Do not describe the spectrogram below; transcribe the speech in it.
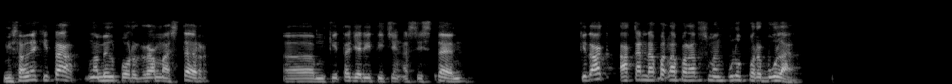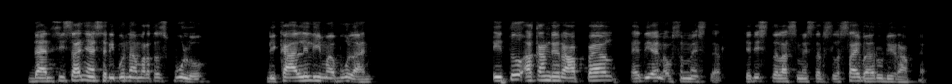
Misalnya kita ngambil program master, um, kita jadi teaching assistant, kita akan dapat 890 per bulan dan sisanya 1610 dikali lima bulan itu akan dirapel at the end of semester. Jadi setelah semester selesai baru dirapel.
